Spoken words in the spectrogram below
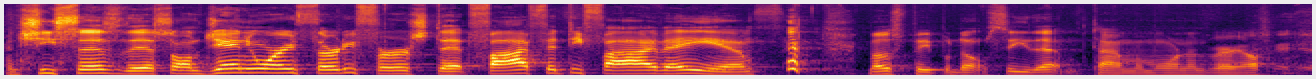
And she says this on January 31st at 5:55 a.m. Most people don't see that time of morning very often.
